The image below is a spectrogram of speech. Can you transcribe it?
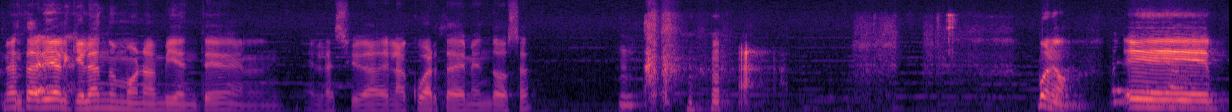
no estaría alquilando un monoambiente en, en la ciudad, en la cuarta de Mendoza. bueno, eh,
